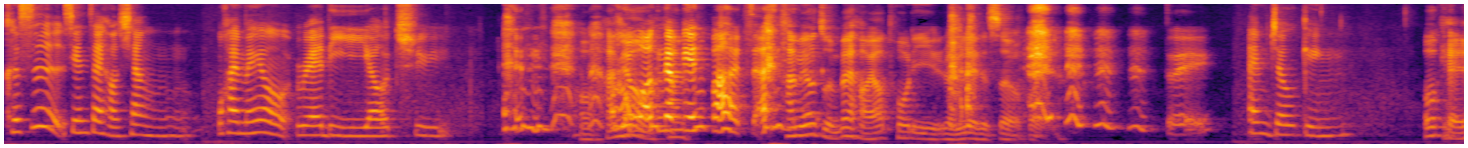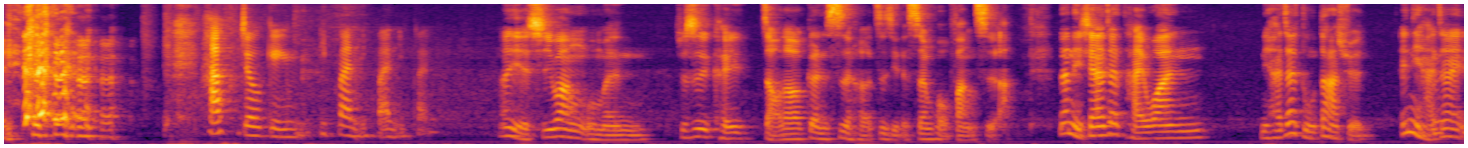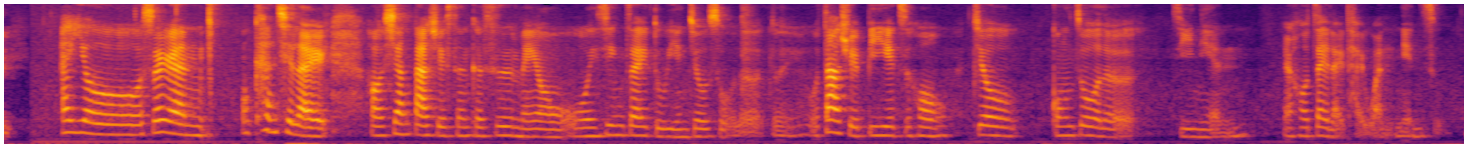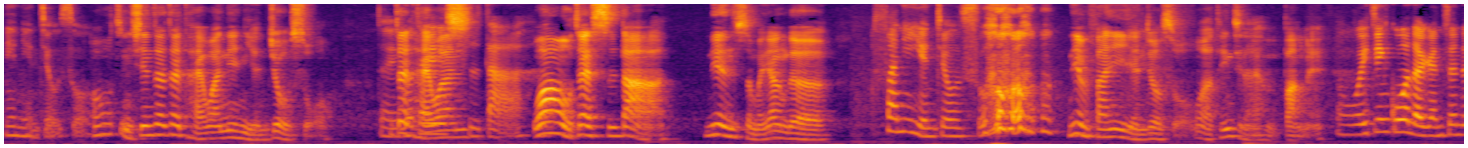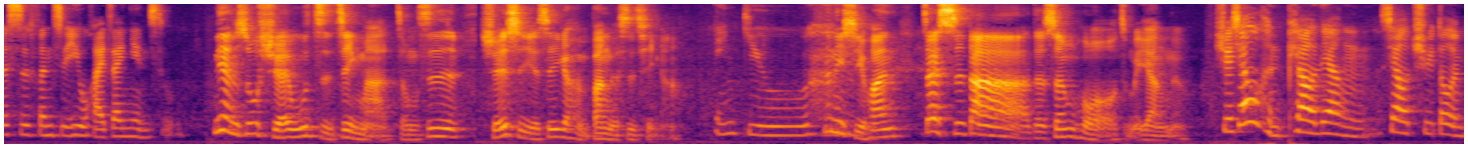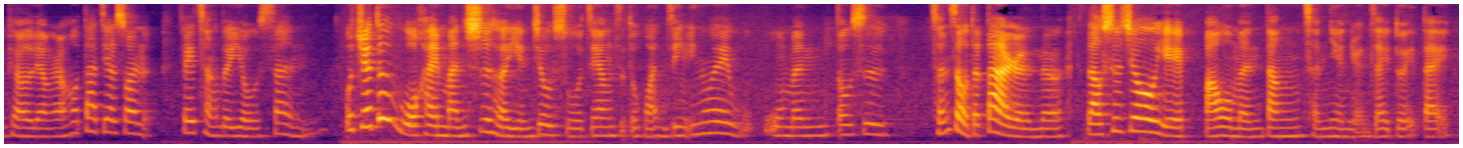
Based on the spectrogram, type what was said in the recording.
可是现在好像我还没有 ready 要去，哦，还没有往那边发展，还没有准备好要脱离人类的社会。对，I'm joking. OK. Half joking，一半一半一半。那也希望我们就是可以找到更适合自己的生活方式啦。那你现在在台湾，你还在读大学？哎，你还在？哎呦，虽然我看起来好像大学生，可是没有，我已经在读研究所了。对我大学毕业之后就工作了几年，然后再来台湾念书念研究所。哦，你现在在台湾念研究所？对在台湾师大哇，我在师大念什么样的翻译研究所？念翻译研究所哇，听起来很棒哎！我已经过了人生的四分之一，我还在念书。念书学无止境嘛，总是学习也是一个很棒的事情啊。Thank you。那你喜欢在师大的生活怎么样呢？学校很漂亮，校区都很漂亮，然后大家算非常的友善。我觉得我还蛮适合研究所这样子的环境，因为我们都是成熟的大人呢，老师就也把我们当成年人在对待，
